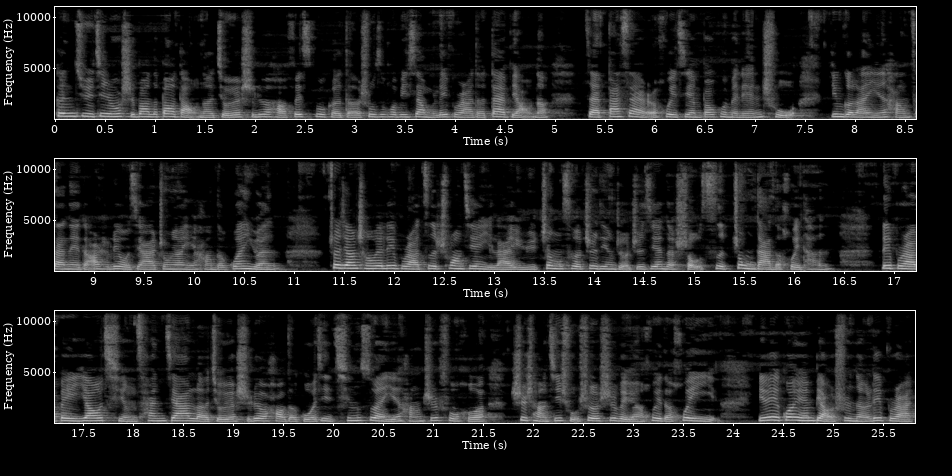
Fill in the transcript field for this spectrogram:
根据《金融时报》的报道呢，九月十六号，Facebook 的数字货币项目 Libra 的代表呢，在巴塞尔会见包括美联储、英格兰银行在内的二十六家中央银行的官员。这将成为 Libra 自创建以来与政策制定者之间的首次重大的会谈。Libra 被邀请参加了九月十六号的国际清算、银行支付和市场基础设施委员会的会议。一位官员表示呢，Libra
